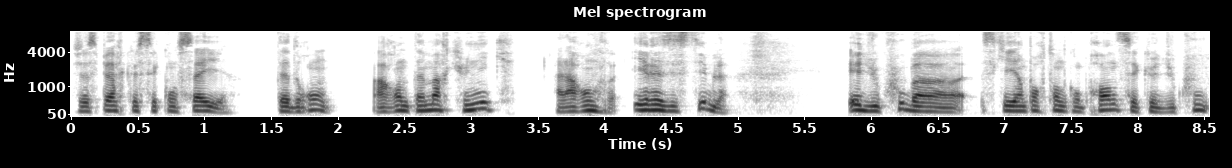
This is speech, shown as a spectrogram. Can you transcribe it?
j'espère que ces conseils t'aideront à rendre ta marque unique, à la rendre irrésistible. Et du coup, bah, ce qui est important de comprendre, c'est que du coup,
